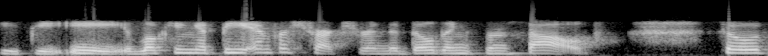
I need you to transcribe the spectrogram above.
PPE, looking at the infrastructure and the buildings themselves. So if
